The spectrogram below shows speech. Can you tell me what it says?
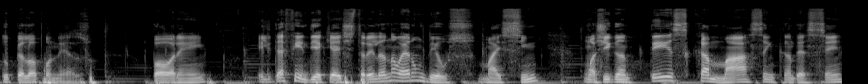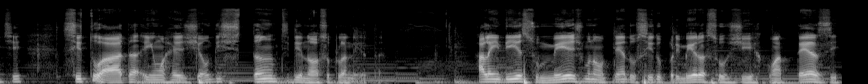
do Peloponeso. Porém, ele defendia que a estrela não era um deus, mas sim uma gigantesca massa incandescente situada em uma região distante de nosso planeta. Além disso, mesmo não tendo sido o primeiro a surgir com a tese,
